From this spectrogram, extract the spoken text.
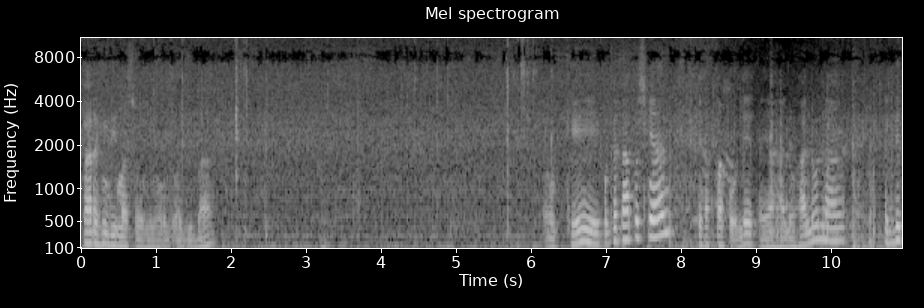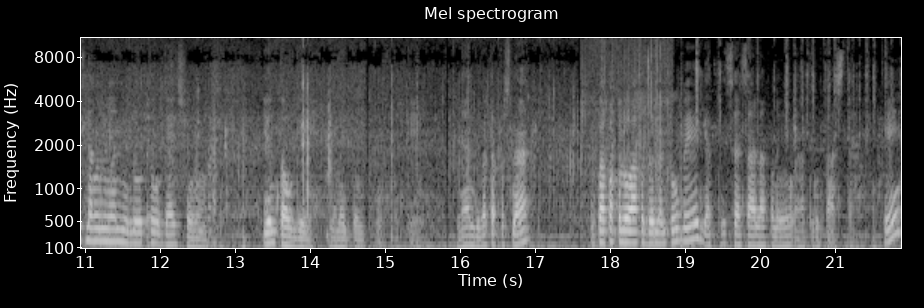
Para hindi masunog. O, di ba? Okay. Pagkatapos yan, tinakpan ko ulit. Ayan, halo-halo lang. Nagdit lang yan niluto, guys, yung yung toge na may tofu. Ayan, di ba? Tapos na. Magpapakulo ako doon ng tubig at isasala ko na yung ating pasta. Okay?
